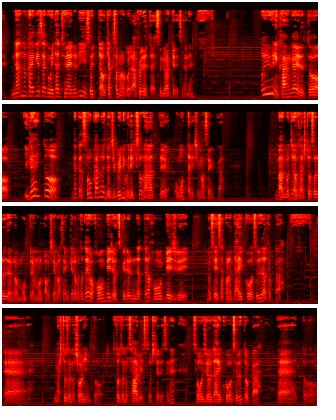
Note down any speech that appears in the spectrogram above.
何の解決策も至ってないのに、そういったお客様の声で溢れたりするわけですよね。というふうに考えると、意外と、なんかそう考えると自分にもできそうだなって思ったりしませんか？まあもちろんさ、人それぞれの持ってるものかもしれませんけども、例えばホームページを作れるんだったら、ホームページの制作の代行をするだとか、えー、まあ一つの商品と一つのサービスとしてですね、掃除を代行するとか、えー、っと、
